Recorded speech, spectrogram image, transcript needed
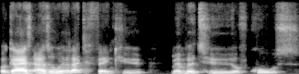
but guys, as always, I'd like to thank you. Remember to, of course,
